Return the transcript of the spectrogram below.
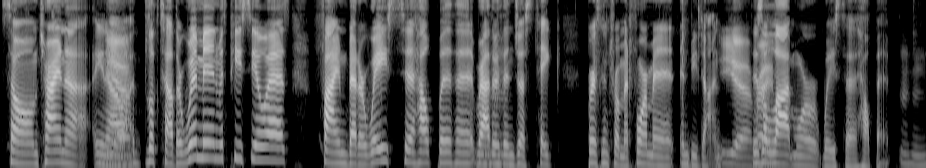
So I'm trying to, you know, Yeah. look to other women with PCOS, find better ways to help with it rather Mhm. than just take birth control metformin and be done. Yeah. There's right. a lot more ways to help it. hmm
